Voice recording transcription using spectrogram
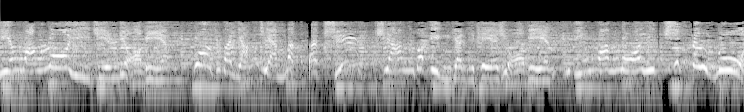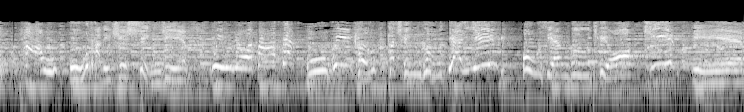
阎王罗衣见了面，我是在阳间门去，想到阴间的开小便，阎王罗衣是斗罗，怕我误他的去心间，为了大战不回头，他亲口点引，不想是跳天边。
